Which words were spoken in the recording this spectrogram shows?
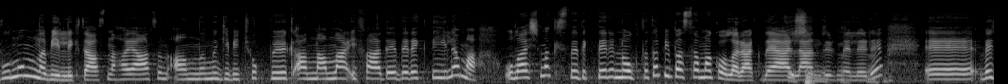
bununla birlikte aslında hayatın anlamı gibi çok büyük anlamlar ifade ederek değil ama ulaşmak istedikleri noktada bir basamak olarak değerlendirmeleri e, ve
